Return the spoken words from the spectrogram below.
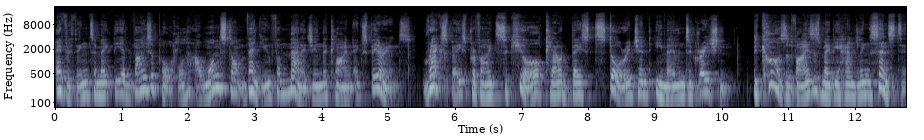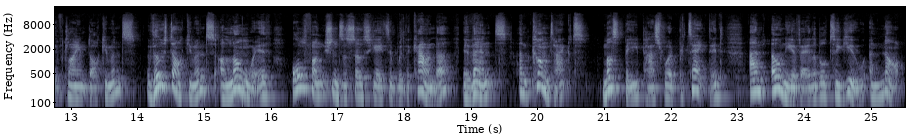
everything to make the Advisor Portal a one-stop venue for managing the client experience. Rackspace provides secure cloud-based storage and email integration. Because advisors may be handling sensitive client documents, those documents, along with all functions associated with the calendar, events, and contacts, must be password protected and only available to you and not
